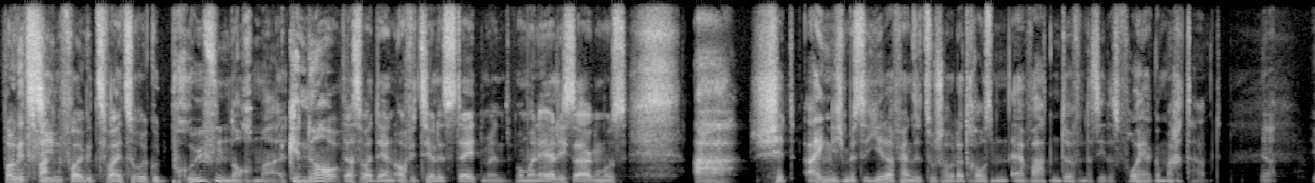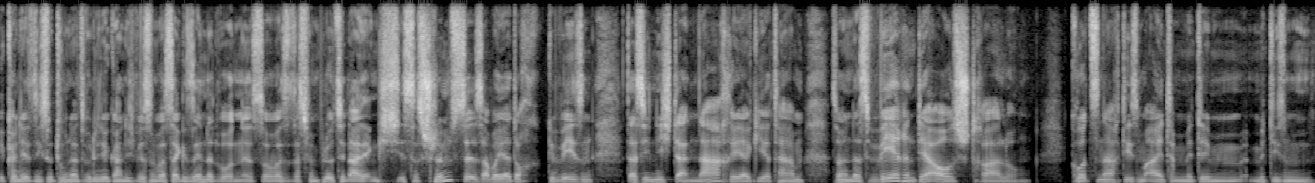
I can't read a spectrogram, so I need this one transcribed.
Folge Und 2. ziehen Folge 2 zurück und prüfen nochmal. Genau. Das war deren offizielles Statement, wo man ehrlich sagen muss, ah, shit, eigentlich müsste jeder Fernsehzuschauer da draußen erwarten dürfen, dass ihr das vorher gemacht habt. Ja. Ihr könnt jetzt nicht so tun, als würdet ihr gar nicht wissen, was da gesendet worden ist. So, was ist das für ein Blödsinn? Eigentlich ist das Schlimmste ist aber ja doch gewesen, dass sie nicht danach reagiert haben, sondern dass während der Ausstrahlung, kurz nach diesem Item mit dem, mit diesem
